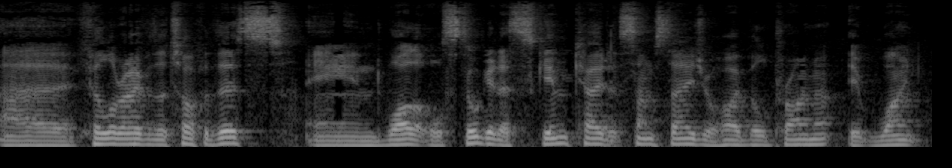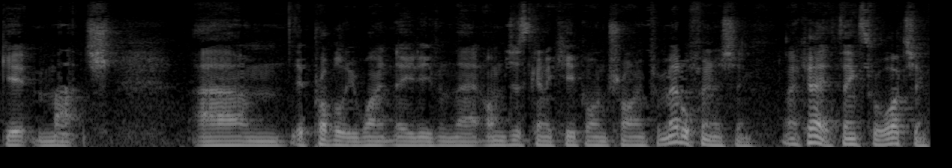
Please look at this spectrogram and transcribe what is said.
uh, filler over the top of this, and while it will still get a skim coat at some stage or high build primer, it won't get much. Um, it probably won't need even that. I'm just going to keep on trying for metal finishing. Okay, thanks for watching.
